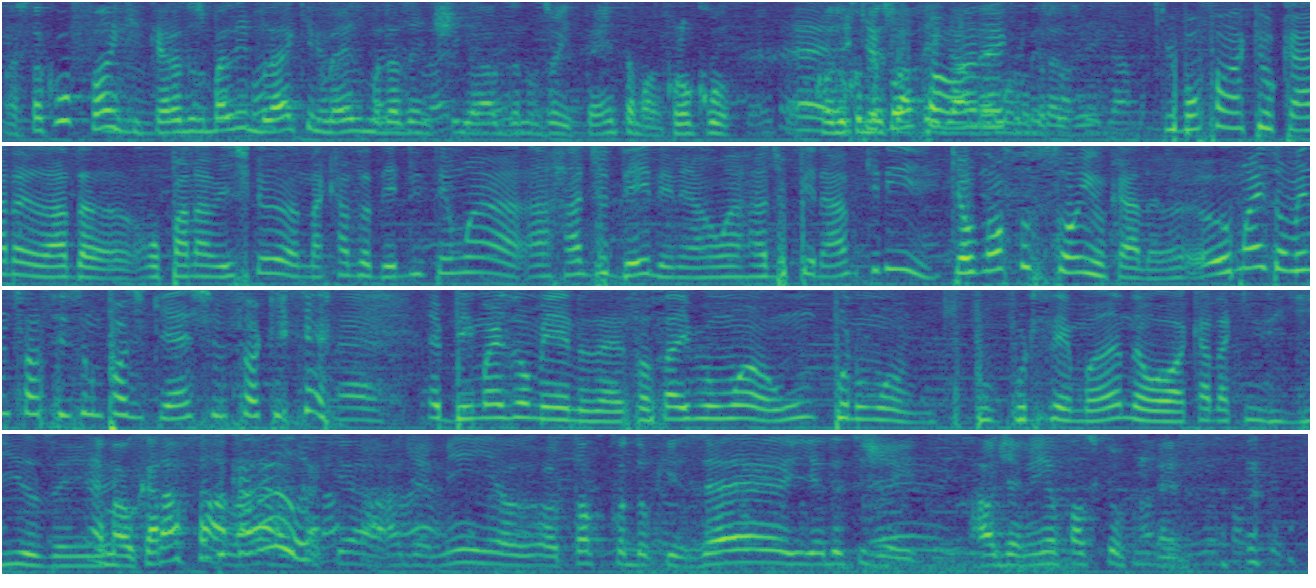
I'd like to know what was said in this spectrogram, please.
Mas toca o funk, que era dos baile black mesmo, das antigas lá dos anos 80, mano. Colocou, É, quando é é começou a pegar falar, né? no Brasil. Que bom falar que o cara lá da o Panavístico, na casa dele, tem uma a rádio dele, né? Uma rádio pirata que, ele, que é o nosso sonho, cara. Eu mais ou menos faço isso no podcast, só que é, bem mais ou menos, né? Só sai uma, um por uma, tipo, por semana ou a cada 15 dias aí. É, mas o cara fala, o cara- ah, essa aqui a rádio é minha, eu, eu toco quando eu quiser e é desse jeito. A rádio é minha, eu faço o que eu quero.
